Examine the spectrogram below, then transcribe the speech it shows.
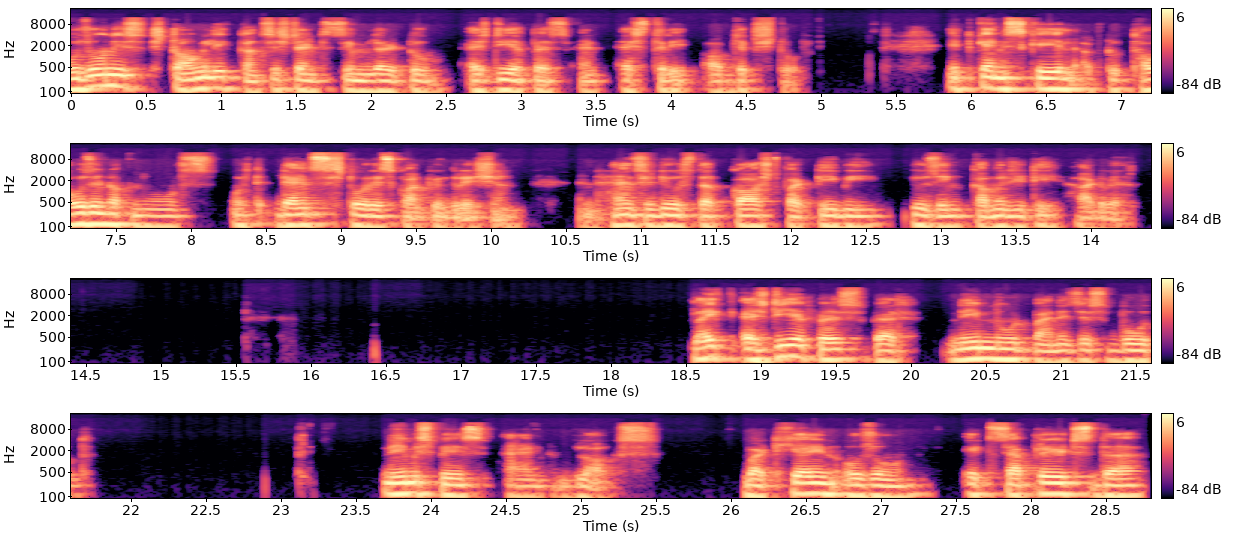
Ozone is strongly consistent similar to HDFS and S3 object store. It can scale up to thousands of nodes with dense storage configuration and hence reduce the cost per TB using commodity hardware. Like HDFS, where name node manages both namespace and blocks. But here in Ozone, it separates the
